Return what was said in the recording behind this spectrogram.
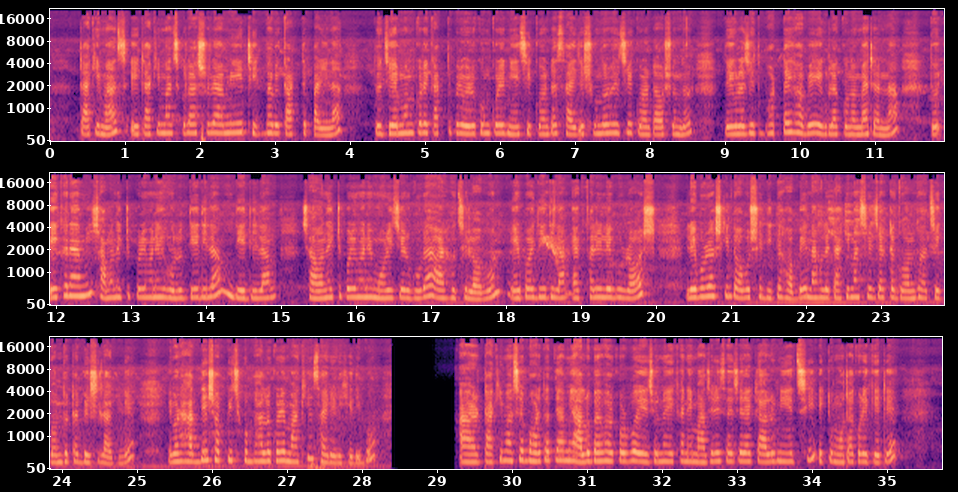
টাকি মাছ, এই টাকি মাছগুলো আসলে আমি ঠিকভাবে কাটতে পারি না। তো যেমন করে কাটতে পারি, ওইরকম করে নিয়েছি। কোনোটা সাইজে সুন্দর হয়েছে কোনোটা অসুন্দর তো এগুলো যেহেতু ভর্তাই হবে, এগুলো কোনো ম্যাটার না। তো এখানে আমি সামান্য একটু পরিমাণে হলুদ দিয়ে দিলাম। দিয়ে দিলাম সামান্য একটু পরিমাণে মরিচের গুঁড়া আর হচ্ছে লবণ। এরপর দিয়ে দিলাম এক ফালি লেবুর রস। লেবুর রস কিন্তু অবশ্যই দিতে হবে, না হলে টাকি মাছের যে একটা গন্ধ আছে, গন্ধটা বেশি লাগবে। এবার হাত দিয়ে সব কিছু খুব ভালো করে মাখিয়ে সাইডে রেখে দিব। আর টাকি মাছের ভর্তাতে আমি আলু ব্যবহার করব, এই জন্য এখানে মাঝারি সাইজের একটা আলু নিয়েছি, একটু মোটা করে কেটে।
